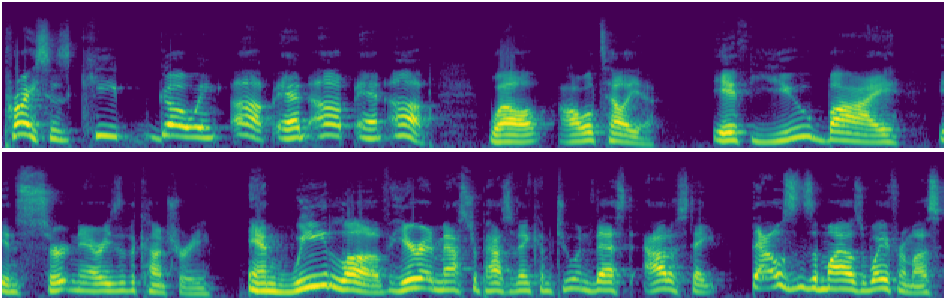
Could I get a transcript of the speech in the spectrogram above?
prices keep going up and up and up. Well, I will tell you, if you buy in certain areas of the country, and we love here at Master Passive Income to invest out of state, thousands of miles away from us,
